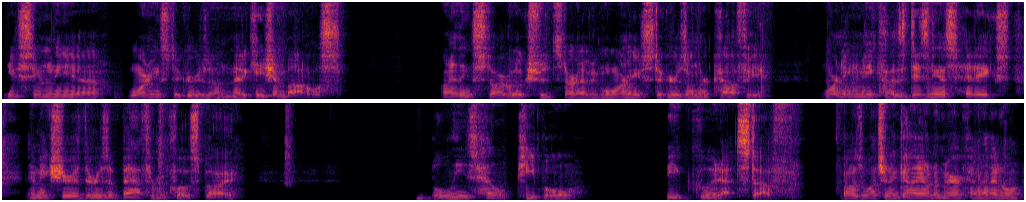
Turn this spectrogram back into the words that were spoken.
You've seen the uh, warning stickers on medication bottles. I think Starbucks should start having warning stickers on their coffee. Warning may cause dizziness, headaches, and make sure there is a bathroom close by. Bullies help people be good at stuff. I was watching a guy on American Idol.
